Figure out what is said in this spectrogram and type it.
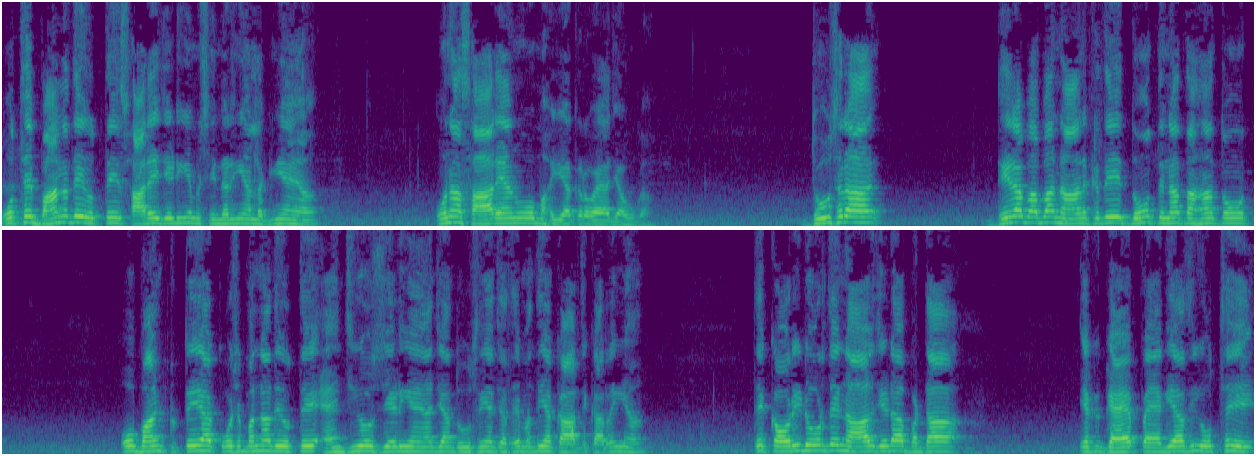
ਉੱਥੇ ਬੰਨ ਦੇ ਉੱਤੇ ਸਾਰੇ ਜਿਹੜੀਆਂ ਮਸ਼ੀਨਰੀਆਂ ਲੱਗੀਆਂ ਆ, ਉਹਨਾਂ ਸਾਰਿਆਂ ਨੂੰ ਉਹ ਮੁਹੱਈਆ ਕਰਵਾਇਆ ਜਾਊਗਾ। ਦੂਸਰਾ ਡੇਰਾ ਬਾਬਾ ਨਾਨਕ ਦੇ ਦੋ ਤਿੰਨਾਂ ਤਾਹਾਂ ਤੋਂ ਉਹ ਬੰਨ ਟੁੱਟੇ ਆ ਕੁਝ ਬੰਨਾਂ ਦੇ ਉੱਤੇ ਐਨਜੀਓਸ ਜਿਹੜੀਆਂ ਆ ਜਾਂ ਦੂਸਰੀਆਂ ਜਥੇਬੰਦੀਆਂ ਕਾਰਜ ਕਰ ਰਹੀਆਂ। ਤੇ ਕੋਰੀਡੋਰ ਦੇ ਨਾਲ ਜਿਹੜਾ ਵੱਡਾ ਇੱਕ ਗੈਪ ਪੈ ਗਿਆ ਸੀ, ਉੱਥੇ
